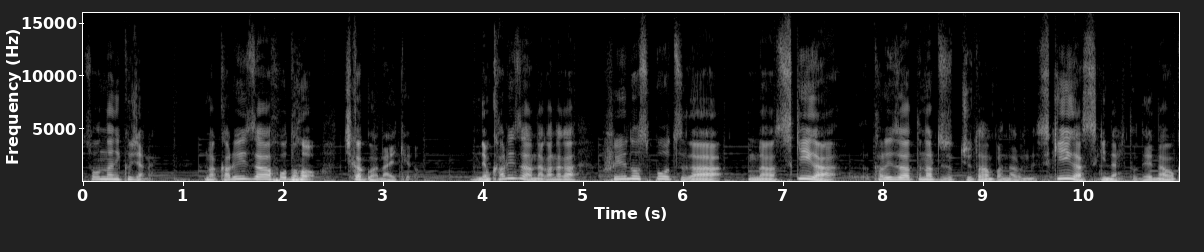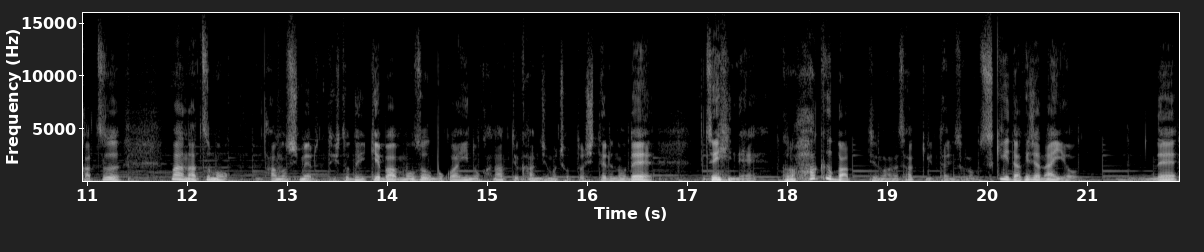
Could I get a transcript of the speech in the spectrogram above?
そんなに苦じゃない、まあ、軽井沢ほど近くはないけど。でも軽井沢はなかなか冬のスポーツが、まあ、スキーが軽井沢ってなるとちょっと中途半端になるんでスキーが好きな人でなおかつ、まあ、夏も楽しめるって人でいけばものすごく僕はいいのかなっていう感じもちょっとしてるのでぜひねこの白馬っていうのはねさっき言ったようにそのスキーだけじゃないよ。で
